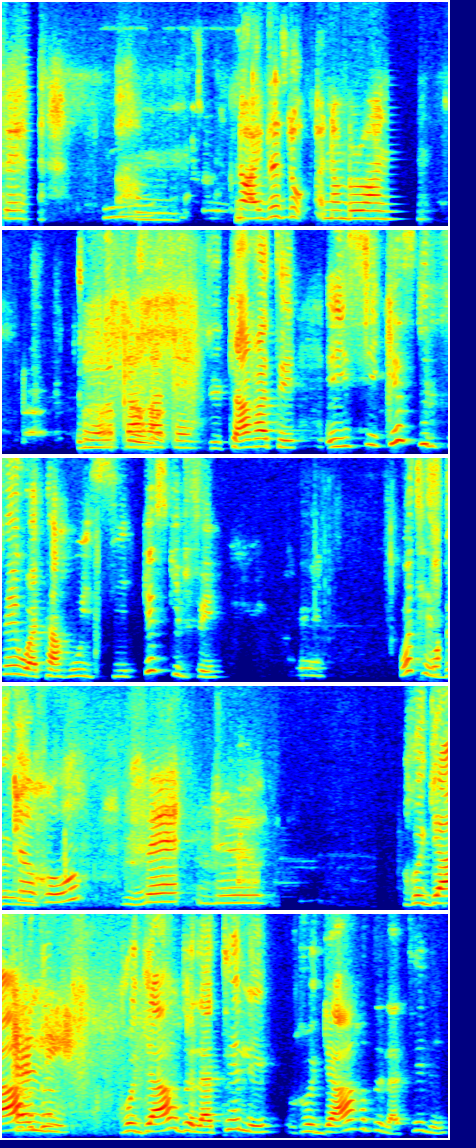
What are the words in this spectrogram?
fait. Um, no, I did do number one. uh, karaté. Du karaté. Et ici, qu'est-ce qu'il fait, Wataru, ici? Qu'est-ce qu'il fait? What he's doing? Wataru Oui. fait du Regarde, télé. regarde la télé. Regarde la télé.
